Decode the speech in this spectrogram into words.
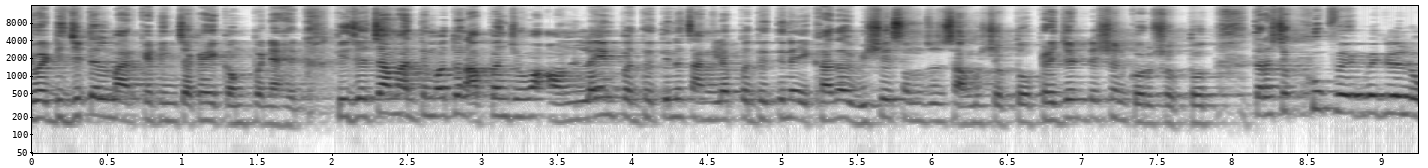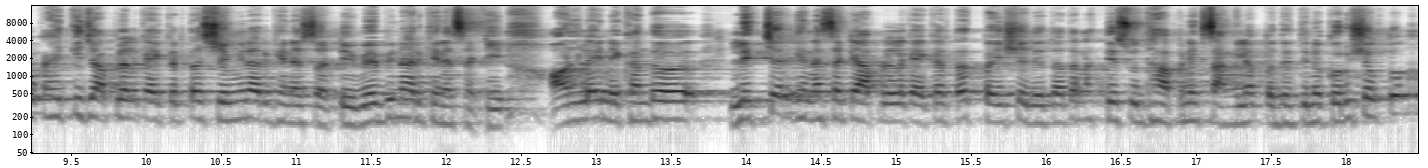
किंवा डिजिटल मार्केटिंगच्या काही कंपन्या आहेत की ज्याच्या माध्यमातून आपण जेव्हा ऑनलाईन पद्धतीने चांगल्या पद्धतीने एखादा विषय समजून सांगू शकतो प्रेझेंटेशन करू शकतो तर असे खूप वेगवेगळे लोक आहेत की जे आपल्याला काय करतात? सेमिनार घेण्यासाठी वेबिनार घेण्यासाठी ऑनलाईन एखादं लेक्चर घेण्यासाठी आपल्याला काय करतात? पैसे देतात आणि ते सुद्धा आपण एक चांगल्या पद्धतीनं करू शकतो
